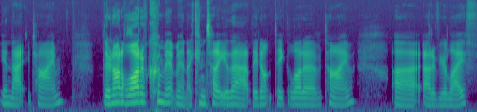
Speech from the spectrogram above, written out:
in that time. They're not a lot of commitment, I can tell you that. They don't take a lot of time uh, out of your life.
